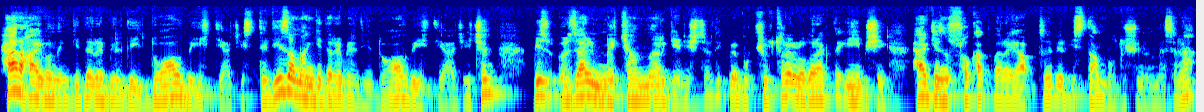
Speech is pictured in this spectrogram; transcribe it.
Her hayvanın giderebildiği doğal bir ihtiyaç, istediği zaman giderebildiği doğal bir ihtiyacı için biz özel mekanlar geliştirdik ve bu kültürel olarak da iyi bir şey. Herkesin sokaklara yaptığı bir İstanbul düşünün mesela.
